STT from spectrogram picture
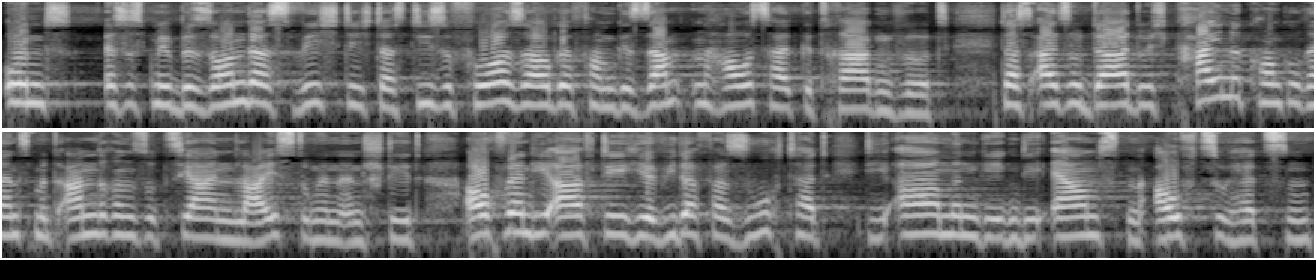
Und es ist mir besonders wichtig, dass diese Vorsorge vom gesamten Haushalt getragen wird, dass also dadurch keine Konkurrenz mit anderen sozialen Leistungen entsteht, auch wenn die AfD hier wieder versucht hat, die Armen gegen die Ärmsten aufzuhetzen.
